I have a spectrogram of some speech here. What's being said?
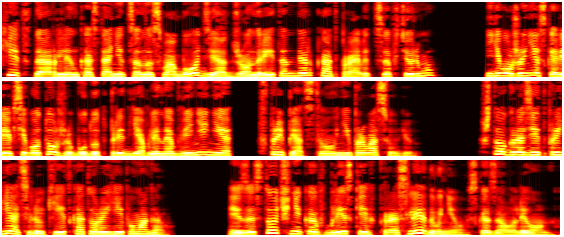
Кит Дарлинг останется на свободе, а Джон Риттенберг отправится в тюрьму. Его жене, скорее всего, тоже будут предъявлены обвинения в препятствовании правосудию. Что грозит приятелю Кит, который ей помогал? «Из источников, близких к расследованию», — сказал Леон,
